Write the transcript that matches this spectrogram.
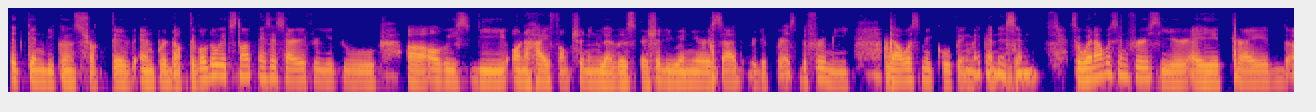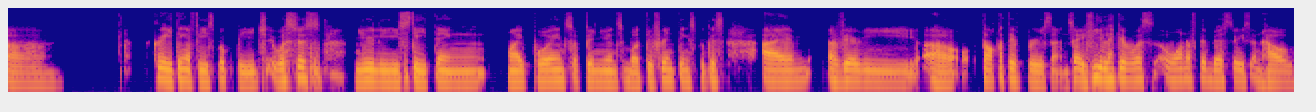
it can be constructive and productive. Although it's not necessary for you to uh, always be on a high functioning level, especially when you're sad or depressed. But for me, that was my coping mechanism. So when I was in first year, I tried um, creating a Facebook page. It was just merely stating my points, opinions about different things because I'm a very uh, talkative person. So I feel like it was one of the best ways on how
